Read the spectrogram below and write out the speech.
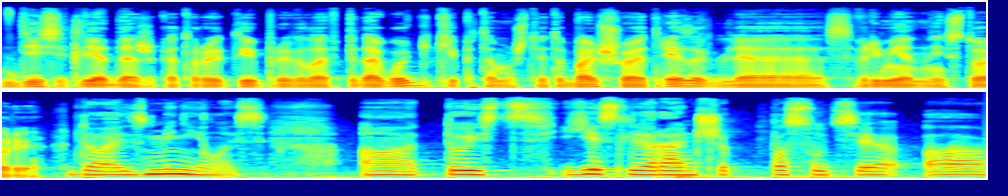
10 лет даже, которые ты провела в педагогике, потому что это большой отрезок для современной истории. Да, изменилась. А, то есть, если раньше, по сути, а,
